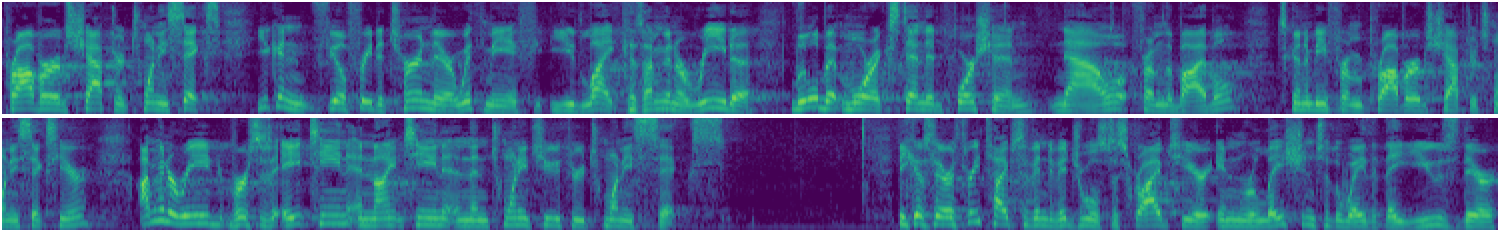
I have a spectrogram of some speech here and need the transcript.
Proverbs chapter 26. You can feel free to turn there with me if you'd like, because I'm going to read a little bit more extended portion now from the Bible. It's going to be from Proverbs chapter 26 here. I'm going to read verses 18 and 19, and then 22 through 26. Because there are three types of individuals described here in relation to the way that they use their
